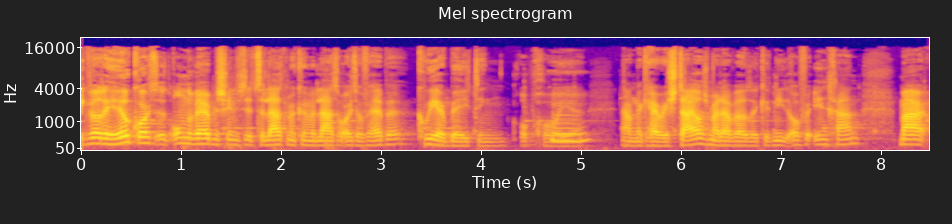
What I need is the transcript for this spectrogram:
Ik wilde heel kort het onderwerp, misschien is dit te laat, maar kunnen we het later ooit over hebben. Queerbaiting opgooien. Hmm. Namelijk Harry Styles, maar daar wilde ik het niet over ingaan. Maar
